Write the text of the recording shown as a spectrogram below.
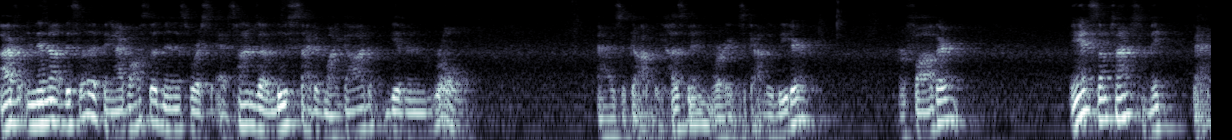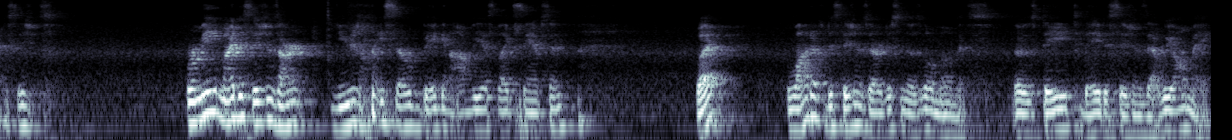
I've, and then uh, this other thing, I've also done this where at times I lose sight of my God-given role as a godly husband or as a godly leader or father, and sometimes make bad decisions. For me, my decisions aren't usually so big and obvious like Samson. But a lot of decisions are just in those little moments, those day to day decisions that we all make.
